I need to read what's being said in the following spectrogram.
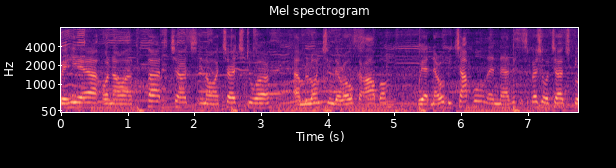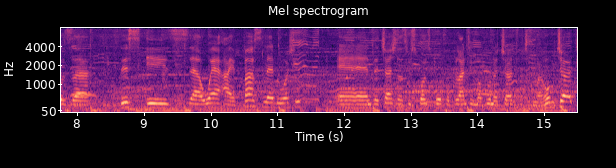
we're here on our third church in our church tour. I'm launching the Rauka album. We're at Nairobi Chapel, and uh, this is a special church because uh, this is uh, where I first led worship, and the church that's responsible for planting Mavuno Church, which is my home church.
